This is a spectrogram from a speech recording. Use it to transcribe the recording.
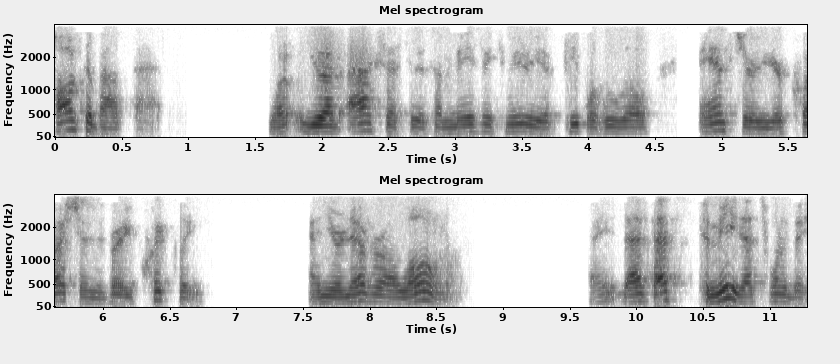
talk about that. You have access to this amazing community of people who will answer your questions very quickly, and you're never alone. Right? That that's to me that's one of the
